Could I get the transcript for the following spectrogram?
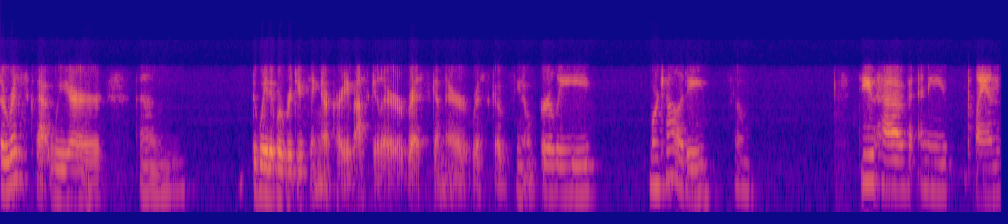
the risk that we are um, the way that we're reducing their cardiovascular risk and their risk of, you know, early mortality. So, do you have any plans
